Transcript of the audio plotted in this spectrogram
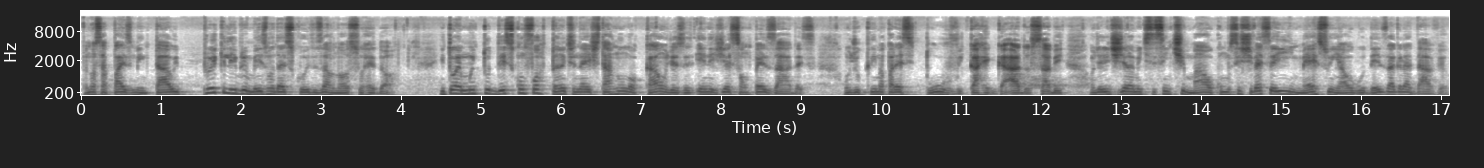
para nossa paz mental e para o equilíbrio mesmo das coisas ao nosso redor. Então é muito desconfortante né, estar num local onde as energias são pesadas, onde o clima parece turvo e carregado, sabe? Onde a gente geralmente se sente mal, como se estivesse aí imerso em algo desagradável.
